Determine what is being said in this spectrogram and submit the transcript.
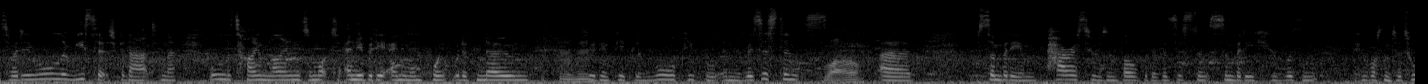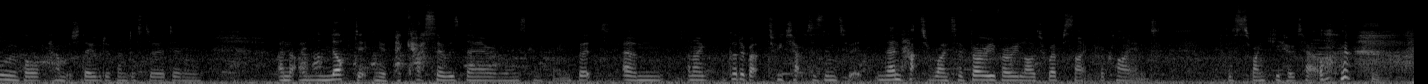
So I did all the research for that and uh, all the timelines and what anybody at any one point would have known, Mhm. including people in the war, people in the resistance, Wow. uh, somebody in Paris who was involved with the resistance, somebody who wasn't who wasn't at all involved, how much they would have understood, and and I loved it. You know, Picasso was there and all this kind of thing. But um, and I got about three chapters into it, and then had to write a very very large website for a client for this swanky hotel.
